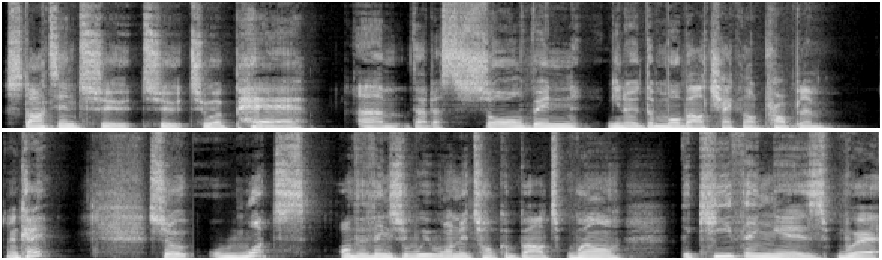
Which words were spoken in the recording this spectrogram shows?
starting to to to appear um, that are solving you know the mobile checkout problem. Okay, so what's other things we want to talk about? Well, the key thing is we're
